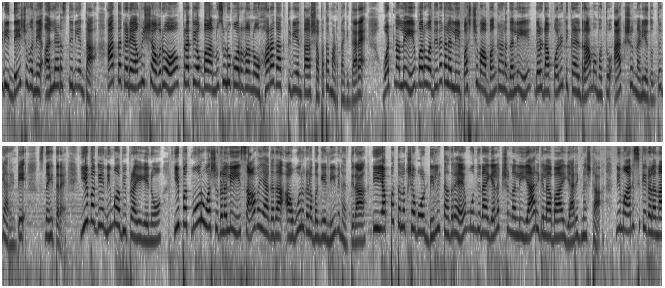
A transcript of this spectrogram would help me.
ಇಡೀ ದೇಶವನ್ನೇ ಅಲ್ಲಾಡಿಸ್ತೀನಿ ಅಂತ. ಆತ ಕಡೆ ಅಮಿತ್ ಶಾ ಅವರು ಪ್ರತಿಯೊಬ್ಬ ನುಸುಳುಕೋರರನ್ನು ಹೊರಗಾಕ್ತಿವಿ ಅಂತ ಶಪಥ ಮಾಡ್ತಾಗಿದ್ದಾರೆ ಒಟ್ನಲ್ಲಿ ಬರುವ ದಿನಗಳಲ್ಲಿ ಪಶ್ಚಿಮ ಬಂಗಾಳದಲ್ಲಿ ದೊಡ್ಡ ಪೊಲಿಟಿಕಲ್ ಡ್ರಾಮಾ ಮತ್ತು ಆಕ್ಷನ್ ನಡೆಯೋದಂತೂ ಗ್ಯಾರಂಟಿ. ಸ್ನೇಹಿತರೆ, ಈ ಬಗ್ಗೆ ನಿಮ್ಮ ಅಭಿಪ್ರಾಯ ಏನು? ಇಪ್ಪತ್ಮೂರು ವರ್ಷಗಳಲ್ಲಿ ಸಾವೆಯಾಗದ ಆ ಊರುಗಳ ಬಗ್ಗೆ ನೀವೇನಂತೀರಾ ಈ ಎಪ್ಪತ್ತು ಲಕ್ಷ ವೋಟ್ ಡಿಲೀಟ್ ಆದರೆ ಮುಂದಿನ ಎಲೆಕ್ಷನ್ನಲ್ಲಿ ಯಾರಿಗೆ ಲಾಭ, ಯಾರಿಗೆ ನಷ್ಟ? ನಿಮ್ಮ ಅನಿಸಿಕೆಗಳನ್ನ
